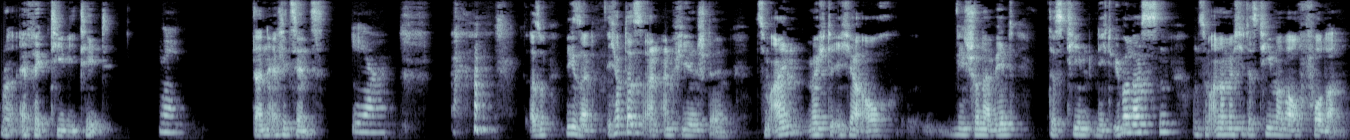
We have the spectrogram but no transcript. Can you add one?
Oder Effektivität. nee, Dann Effizienz. eher. Also, wie gesagt, ich habe das an, an vielen Stellen. Zum einen möchte ich ja auch, wie schon erwähnt, das Team nicht überlasten und zum anderen möchte ich das Team aber auch fordern,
